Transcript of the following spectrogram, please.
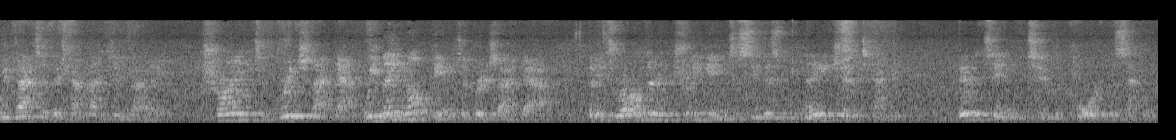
with that of the Kathmandu Valley, trying to bridge that gap. We may not be able to bridge that gap, but it's rather intriguing to see this major tank built into the core of the settlement.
